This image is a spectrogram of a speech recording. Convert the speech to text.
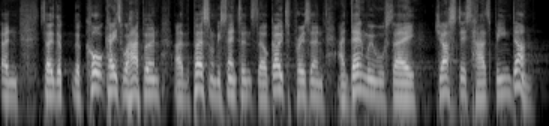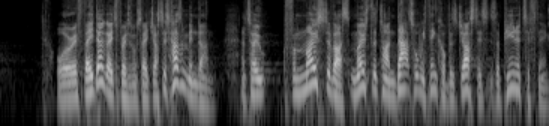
And so the, the court case will happen, uh, the person will be sentenced, they'll go to prison, and then we will say, justice has been done. Or if they don't go to prison, we'll say, justice hasn't been done. And so for most of us, most of the time, that's what we think of as justice. It's a punitive thing.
